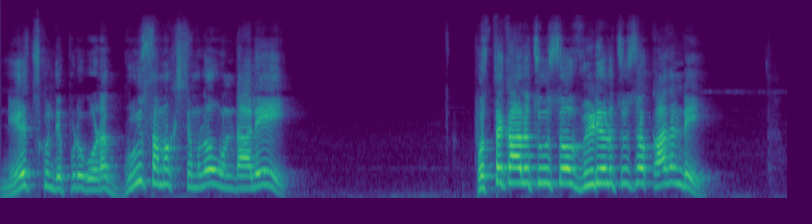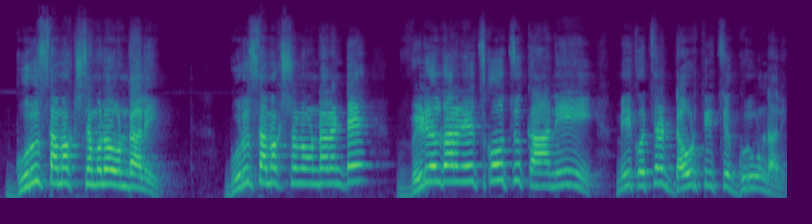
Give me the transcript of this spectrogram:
నేర్చుకుంది ఎప్పుడు కూడా గురు సమక్షంలో ఉండాలి. పుస్తకాలు చూసో వీడియోలు చూసో కాదండి. గురు సమక్షంలో ఉండాలి. గురు సమక్షంలో ఉండాలంటే వీడియోల ద్వారా నేర్చుకోవచ్చు కానీ మీకు వచ్చిన డౌట్ తీర్చే గురువు ఉండాలి.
